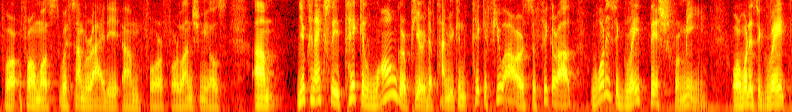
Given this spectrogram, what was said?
for, for almost with some variety um, for, for lunch meals. Um, you can actually take a longer period of time. You can take a few hours to figure out what is a great dish for me, or what is a great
